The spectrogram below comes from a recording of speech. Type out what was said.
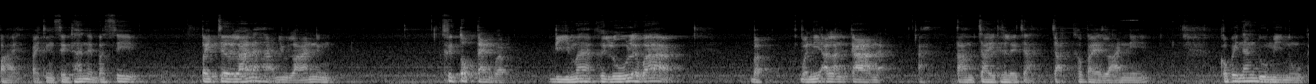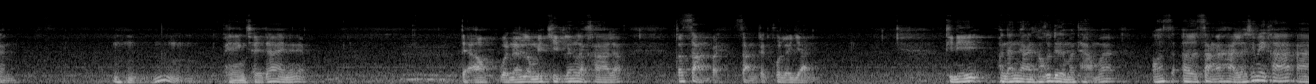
ไปไปถึงเซนทันเอมบัสซี่ไปเจอร้านอาหารอยู่ร้านหนึ่งคือตกแต่งแบบดีมากคือรู้เลยว่า แบบวันนี้อลังการอะอะตามใจเธอเลยจ้ะจัดเข้าไปร้านนี้ ก็ไปนั่งดูเมนูกันแพงใช้ได้นะเนี่ย แต่เอาวันนั้นเราไม่คิดเรื่องราคาแล้ว ก็สั่งไปสั่งกันคนละอย่าง ทีนี้พนักงานเขาก็เดินมาถามว่าอ๋อเออสั่งอาหารแล้วใช่ไหมคะอ่า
